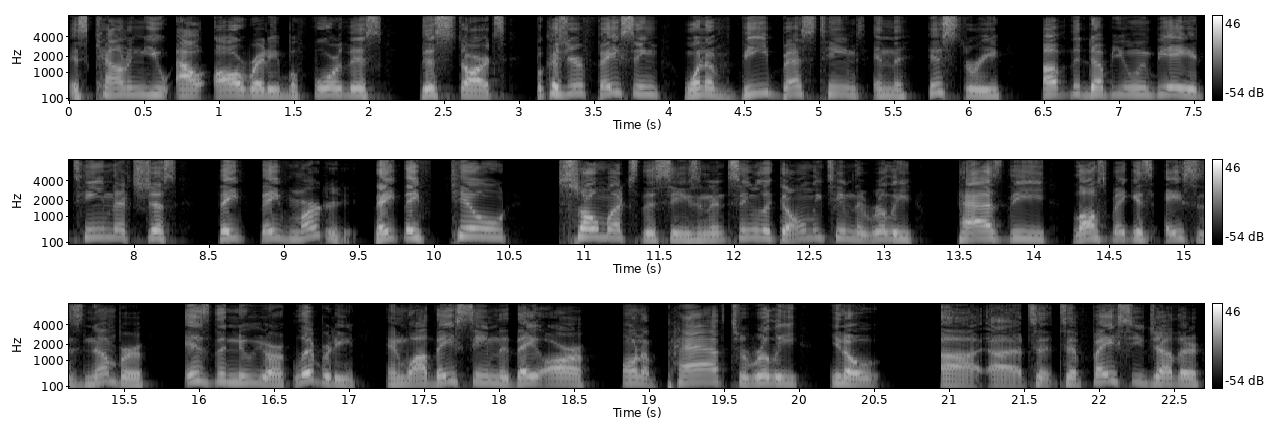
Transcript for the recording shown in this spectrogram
is counting you out already before this this starts because you're facing one of the best teams in the history of the WNBA, a team that's just they they've murdered it. They they've killed so much this season. It seems like the only team that really has the Las Vegas Aces number is the New York Liberty. And while they seem that they are on a path to really, you know, uh, uh, to to face each other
